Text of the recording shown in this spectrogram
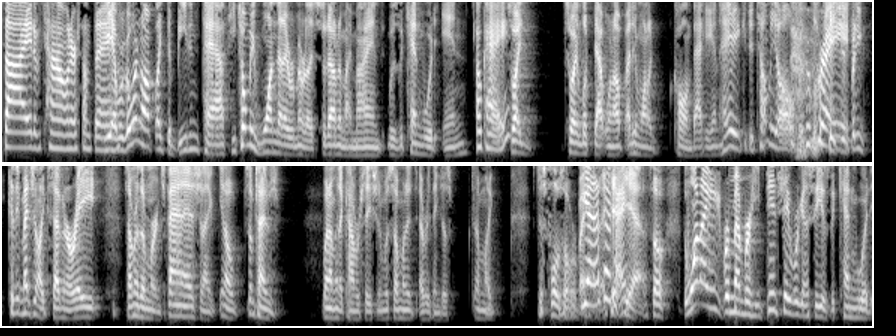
side of town or something. Yeah, we're going off like the beaten path. He told me one that I remember that stood out in my mind was the Kenwood Inn. okay. So I so I looked that one up. I didn't want to call him back again. Hey, could you tell me all the locations? Right. But he because he mentioned like seven or eight. Some of them were in Spanish, and I you know sometimes when I'm in a conversation with someone, everything just I'm like just flows over my Yeah, head. that's okay. Yeah. So the one I remember he did say we're going to see is the Kenwood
